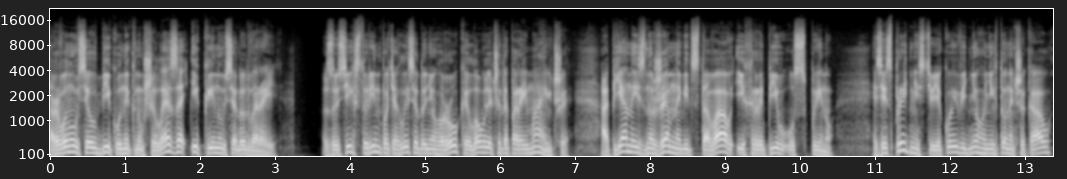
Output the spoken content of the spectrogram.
рвонувся вбік, уникнувши леза, і кинувся до дверей. З усіх сторін потяглися до нього руки, ловлячи та переймаючи, а п'яний з ножем не відставав і хрипів у спину. Зі спритністю, якої від нього ніхто не чекав,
